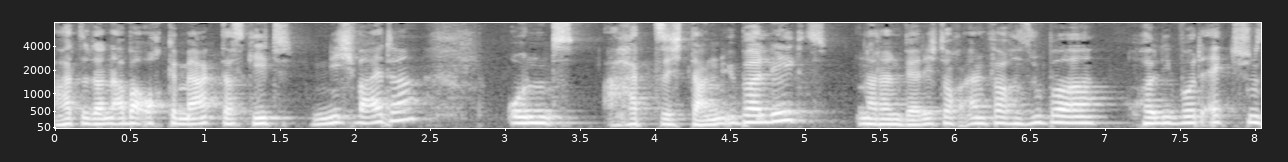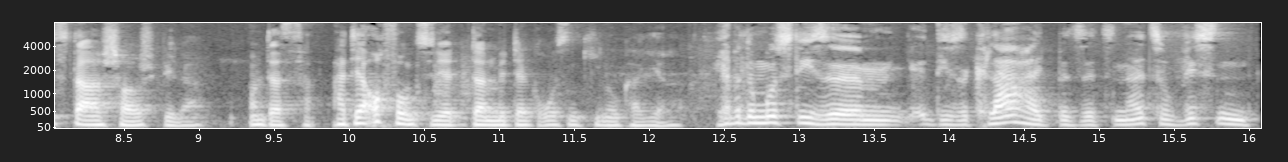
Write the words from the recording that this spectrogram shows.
hatte dann aber auch gemerkt, das geht nicht weiter und hat sich dann überlegt, na dann werde ich doch einfach super Hollywood-Action-Star-Schauspieler. Und das hat ja auch funktioniert dann mit der großen Kinokarriere. Ja, aber du musst diese, diese Klarheit besitzen, ne? zu wissen,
